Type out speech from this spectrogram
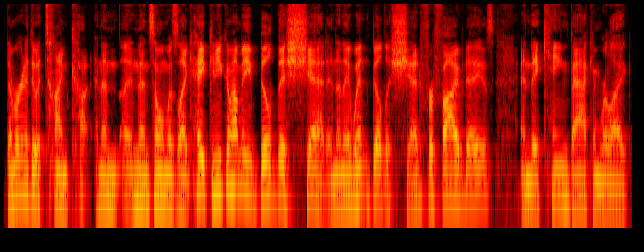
Then we're gonna do a time cut, and then and then someone was like, "Hey, can you come help me build this shed?" And then they went and built a shed for five days, and they came back and were like,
